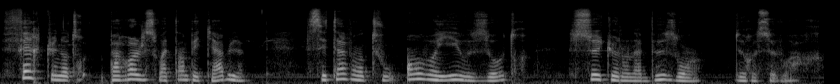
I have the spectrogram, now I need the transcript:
faire que notre parole soit impeccable, c'est avant tout envoyer aux autres ce que l'on a besoin de recevoir.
